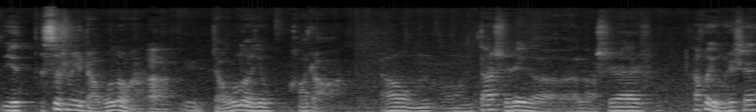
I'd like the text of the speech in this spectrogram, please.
也四处去找工作嘛，找工作就不好找。然后我们我们当时这个老师他会纹身，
